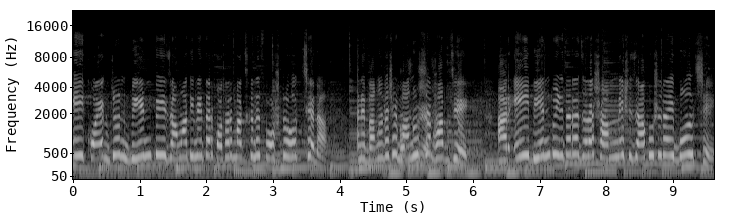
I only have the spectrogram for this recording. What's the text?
এই কয়েকজন বিএনপি জামাতি নেতার কথার মাঝখানে স্পষ্ট হচ্ছে না। মানে বাংলাদেশের মানুষরা ভাবছে আর এই বিএনপি নেতারা যারা সামনে এসে যা খুশি তাই বলছে।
